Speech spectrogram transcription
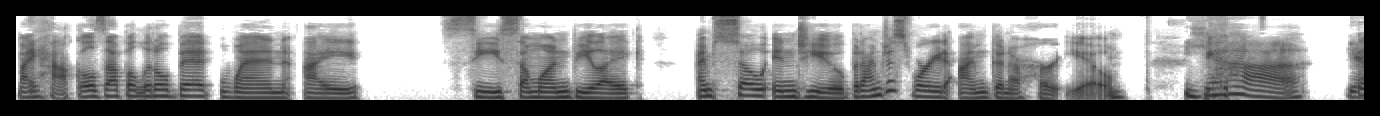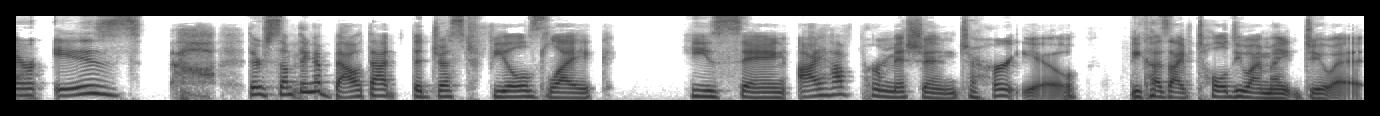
my hackles up a little bit when I see someone be like, I'm so into you, but I'm just worried I'm going to hurt you. Yeah. yeah. There is, there's something about that that just feels like he's saying, I have permission to hurt you because I've told you I might do it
